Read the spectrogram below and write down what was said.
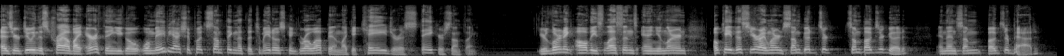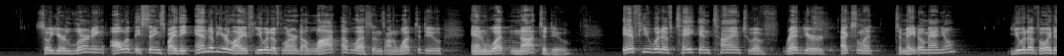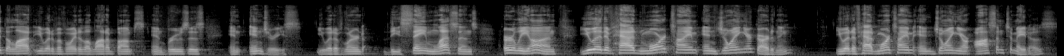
as you're doing this trial by air thing, you go, well, maybe I should put something that the tomatoes can grow up in, like a cage or a stake or something. You're learning all these lessons, and you learn, okay, this year I learned some goods are, some bugs are good, and then some bugs are bad. So you're learning all of these things. By the end of your life, you would have learned a lot of lessons on what to do and what not to do. If you would have taken time to have read your excellent tomato manual, you would have avoided a lot, you would have avoided a lot of bumps and bruises and injuries. You would have learned these same lessons early on. You would have had more time enjoying your gardening you would have had more time enjoying your awesome tomatoes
